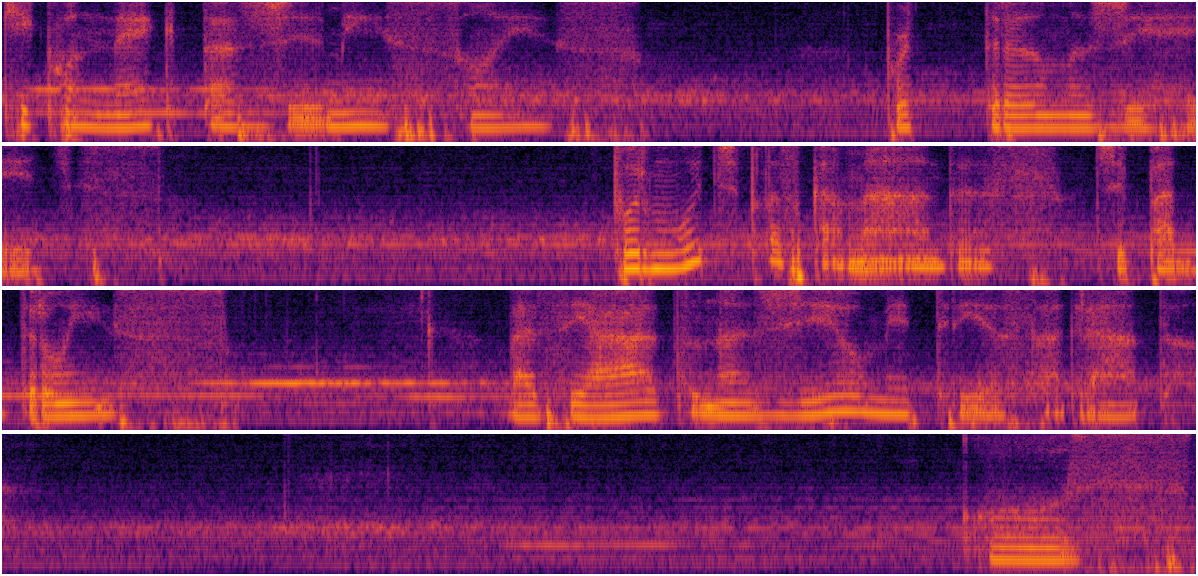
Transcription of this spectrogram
que conecta as dimensões por tramas de redes, por múltiplas camadas de padrões, baseado na geometria sagrada. os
